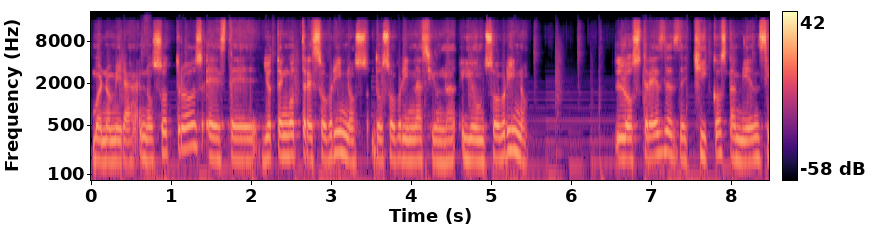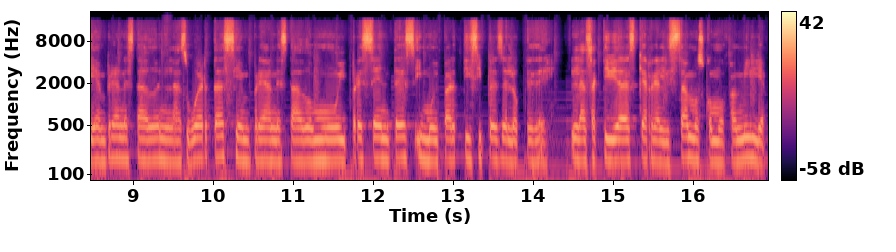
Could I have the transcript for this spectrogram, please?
Bueno, mira, nosotros, este, yo tengo tres sobrinos, dos sobrinas y, una, y un sobrino. Los tres desde chicos también siempre han estado en las huertas, siempre han estado muy presentes y muy partícipes de lo que de las actividades que realizamos como familia.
